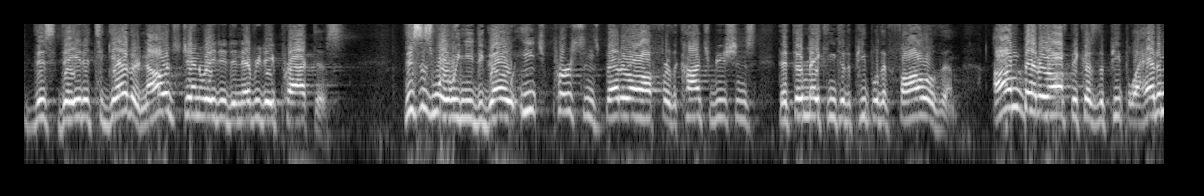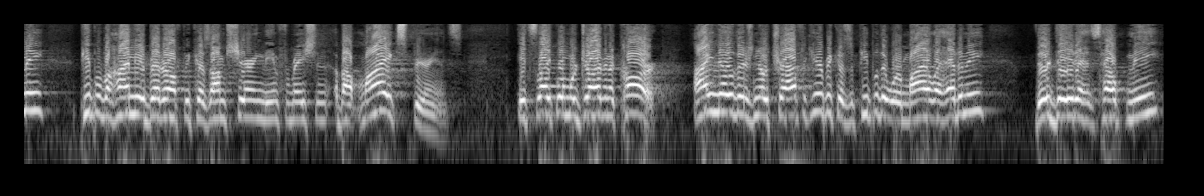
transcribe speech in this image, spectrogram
this data together, knowledge generated in everyday practice. This is where we need to go. Each person's better off for the contributions that they're making to the people that follow them. I'm better off because the people ahead of me People behind me are better off because I'm sharing the information about my experience. It's like when we're driving a car. I know there's no traffic here because the people that were a mile ahead of me, their data has helped me.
